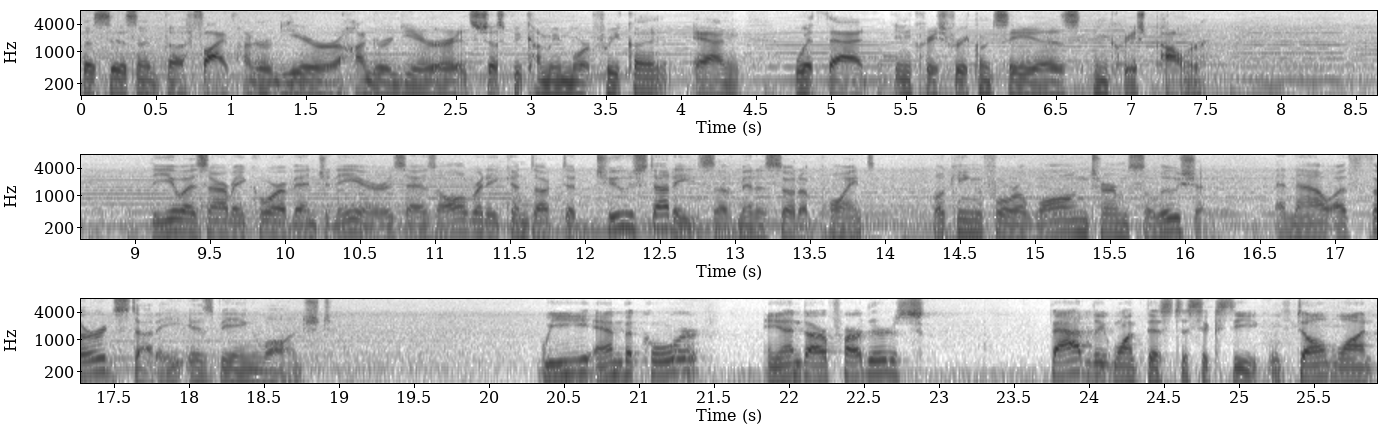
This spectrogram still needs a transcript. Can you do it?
This isn't the 500 year or 100 year, it's just becoming more frequent. And with that increased frequency is increased power. The U.S. Army Corps of Engineers has already conducted two studies of Minnesota Point looking for a long term solution, and now a third study is being launched. We and the Corps and our partners badly want this to succeed. We don't want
